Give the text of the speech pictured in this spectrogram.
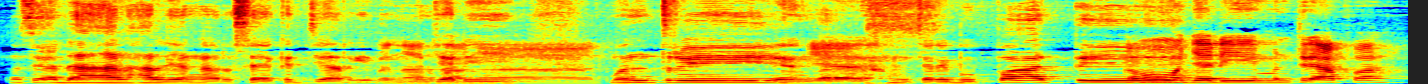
Masih ada hal-hal yang harus saya kejar gitu. Menjadi menteri yang enggak mencari bupati. Kamu mau jadi menteri apa?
